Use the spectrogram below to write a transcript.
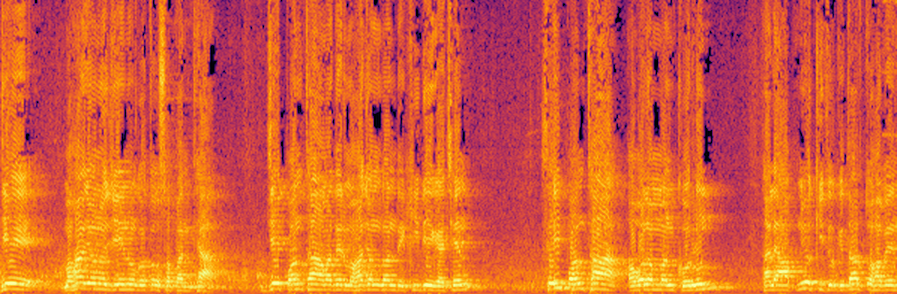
যে, মহাজন জেন গত সপন্থা। যে পন্থা আমাদের মহাজনগণ দেখিয়ে দিয়ে গেছেন, সেই পন্থা অবলম্বন করুন, তাহলে আপনিও কৃতকৃতার্থ হবেন।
